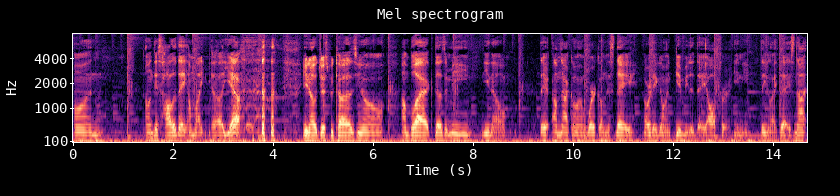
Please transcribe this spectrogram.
on on this holiday?" I'm like, uh, "Yeah." you know, just because you know I'm black doesn't mean you know I'm not going to work on this day or they're going to give me the day off or anything like that. It's not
